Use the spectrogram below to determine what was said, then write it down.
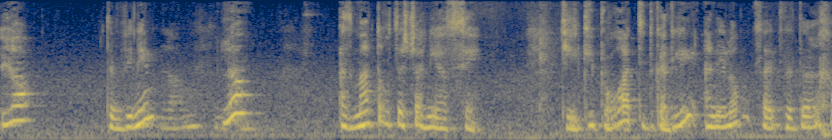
לא. אתם מבינים? לא. לא. אז מה אתה רוצה שאני אעשה? תהיי גיבורה, תתגדלי? אני לא רוצה את זה דרך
